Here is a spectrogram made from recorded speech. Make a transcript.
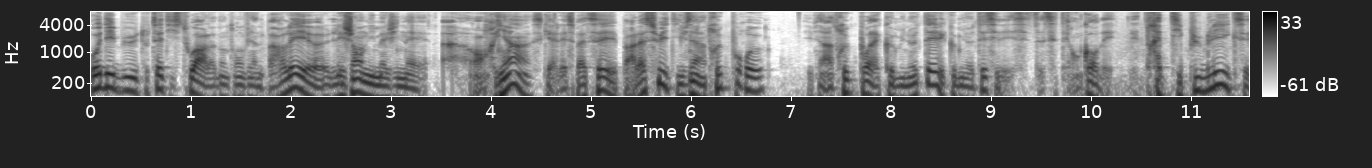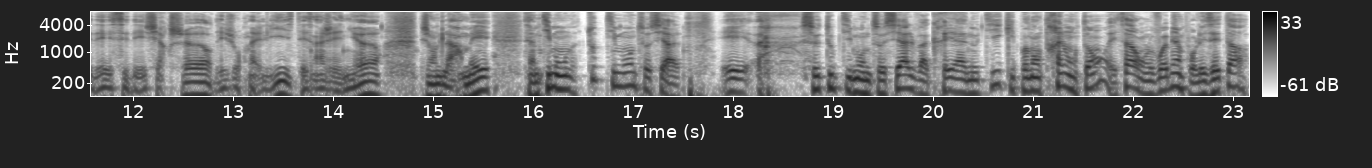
Au début, toute cette histoire là dont on vient de parler, euh, les gens n'imaginaient en rien ce qui allait se passer par la suite. Ils faisaient un truc pour eux y a un truc pour la communauté. Les communautés, c'était encore des, très petits publics. C'est des, des, chercheurs, des journalistes, des ingénieurs, des gens de l'armée. C'est un petit monde, tout petit monde social. Et ce tout petit monde social va créer un outil qui, pendant très longtemps, et ça, on le voit bien pour les États.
